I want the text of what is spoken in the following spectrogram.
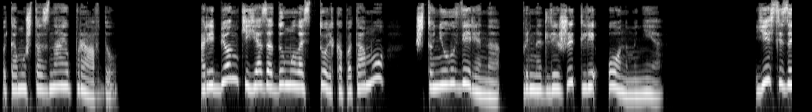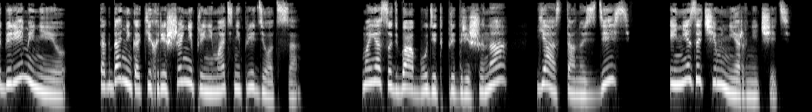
потому что знаю правду. О ребенке я задумалась только потому, что не уверена, принадлежит ли он мне. Если забеременею, тогда никаких решений принимать не придется. Моя судьба будет предрешена, я останусь здесь, и незачем нервничать.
